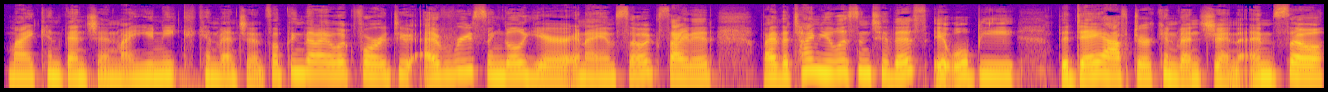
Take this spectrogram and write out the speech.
my convention, my Younique convention, something that I look forward to every single year. And I am so excited. By the time you listen to this, it will be the day after convention. And so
